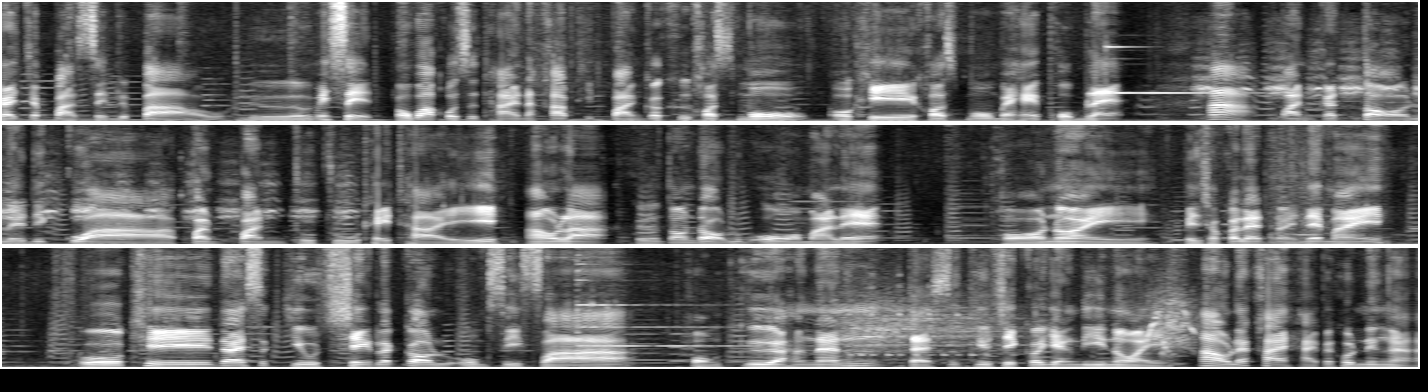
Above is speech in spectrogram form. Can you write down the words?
ใกล้จะปั่นเสร็จหรือเปล่า หรือไม่เสร็จ เพราะว่าคนสุดท้ายนะครับที่ปั่นก็คือคอสโมโอเคคอสโมแบ่งให้ผมและอะปั่นกันต่อเลยดีกว่า ปั่นปั่นถูถูไทยๆเอาละเธอต้องดอกลูกโองออกมาแล้วขอหน่อยเป็นช็อกโกแลตหน่อยได้ไหม โอเค ได้สกิลเช็คแล้วก็ลูกอมสีฟ้าของเกลือทั้งนั้น แต่สกิลเช็คก็ยังดีหน่อย อ้าวแล้วใครหายไปคนนึงอะ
